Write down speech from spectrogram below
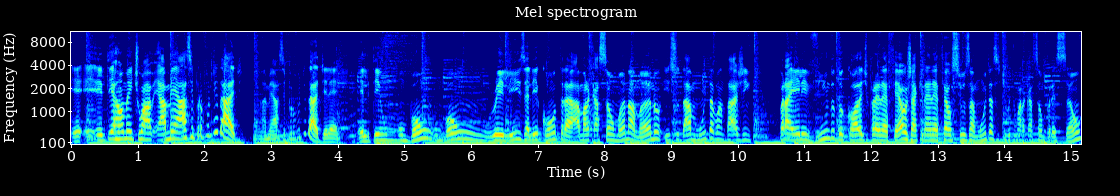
ele tem realmente uma ameaça em profundidade. Ameaça em profundidade. Ele, é, ele tem um, um, bom, um bom release ali contra a marcação mano a mano. Isso dá muita vantagem para ele vindo do college para NFL, já que na NFL se usa muito esse tipo de marcação pressão.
